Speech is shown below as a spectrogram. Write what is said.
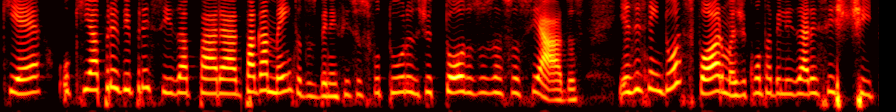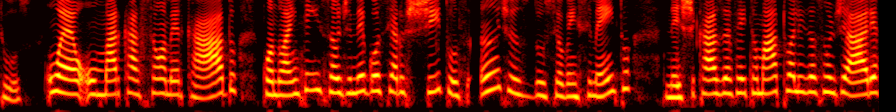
que é o que a Previ precisa para pagamento dos benefícios futuros de todos os associados. E existem duas formas de contabilizar esses títulos. Um é uma marcação a mercado, quando há intenção de negociar os títulos antes do seu vencimento. Neste caso, é feita uma atualização diária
